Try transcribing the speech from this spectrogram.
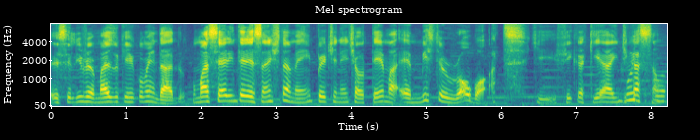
esse livro é mais do que recomendado. Uma série interessante também, pertinente ao tema, é Mr. Robot, que fica aqui a indicação.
